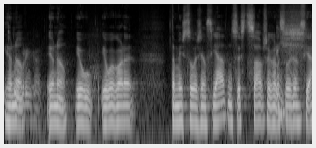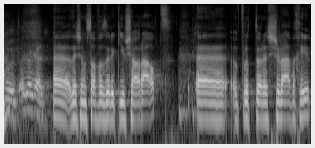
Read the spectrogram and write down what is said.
Eu não. Eu não. Eu, eu agora também sou agenciado, não sei se tu sabes, agora sou agenciado. Olha o gajo. Uh, Deixa-me só fazer aqui o shout-out a produtora chorar de rir.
